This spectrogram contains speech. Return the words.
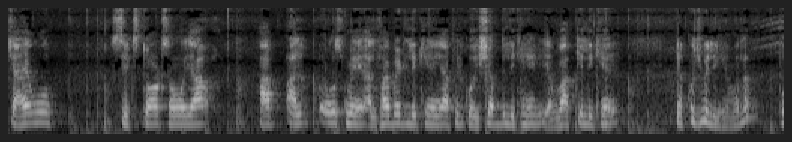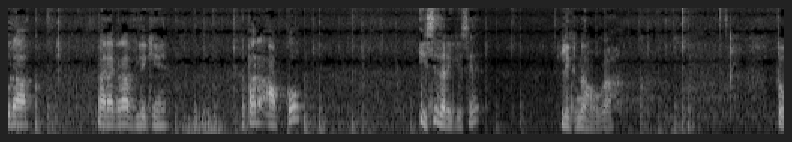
चाहे वो सिक्स डॉट्स हों या आप अल, उसमें अल्फ़ाबेट लिखें या फिर कोई शब्द लिखें या वाक्य लिखें या कुछ भी लिखें मतलब पूरा पैराग्राफ लिखें पर आपको इसी तरीके से लिखना होगा। तो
